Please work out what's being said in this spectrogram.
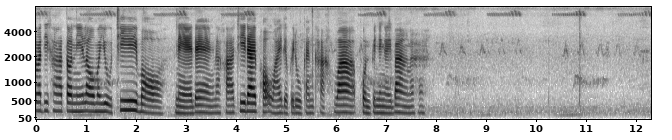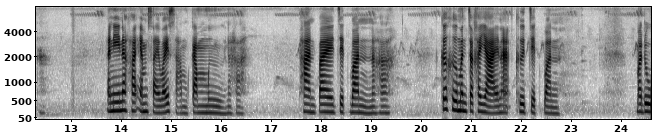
สวัสดีค่ะ ตอนนี้เรามาอยู่ที่บ่อแหนแดงนะคะ ที่ได้เพาะไว้เดี๋ยวไปดูกันค่ะ ว่าผลเป็นยังไงบ้างนะคะอันนี้นะคะแอมใส่ไว้สามกำมือนะคะ ผ่านไปเจ็ดวันนะคะ ก็คือมันจะขยายนะคือเจ็ดวัน มาดู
